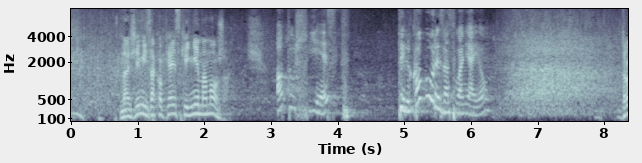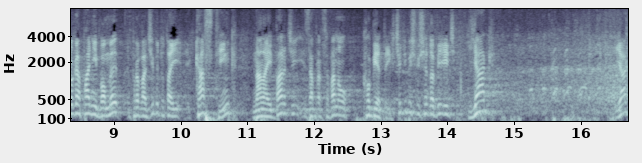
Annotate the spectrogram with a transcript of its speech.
na ziemi zakopiańskiej nie ma morza. Otóż jest, tylko góry zasłaniają. Droga pani, bo my prowadzimy tutaj casting na najbardziej zapracowaną kobietę i chcielibyśmy się dowiedzieć, jak. Jak.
